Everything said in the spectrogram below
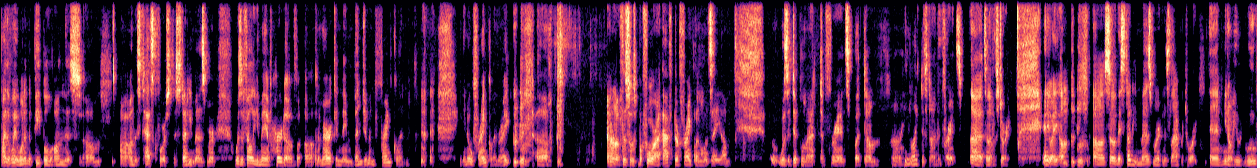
By the way, one of the people on this um, uh, on this task force to study Mesmer was a fellow you may have heard of, uh, an American named Benjamin Franklin. you know Franklin, right? uh, I don't know if this was before or after Franklin was a um, was a diplomat to France, but um, uh, he liked his time in France. Uh, that's another story. Anyway, um, uh, so they studied Mesmer in his laboratory, and you know he would move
